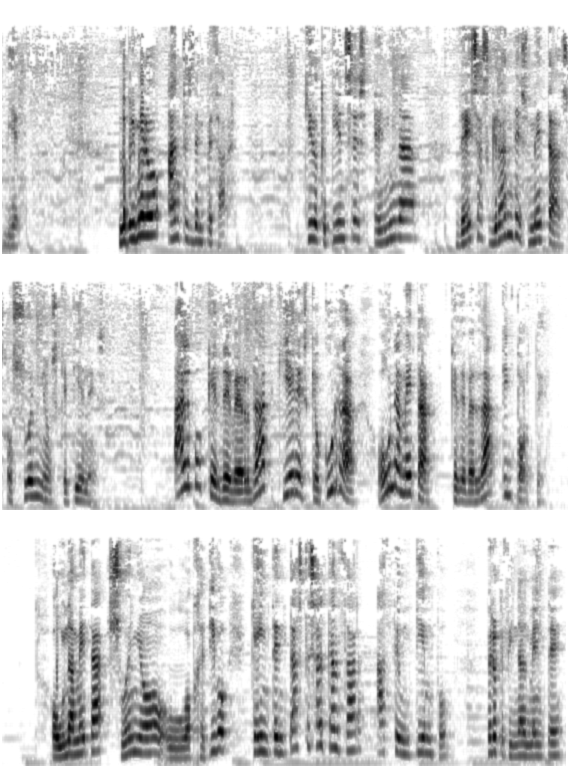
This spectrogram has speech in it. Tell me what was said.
Bien. Lo primero, antes de empezar, quiero que pienses en una de esas grandes metas o sueños que tienes. Algo que de verdad quieres que ocurra o una meta que de verdad te importe. O una meta, sueño u objetivo que intentaste alcanzar hace un tiempo, pero que finalmente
